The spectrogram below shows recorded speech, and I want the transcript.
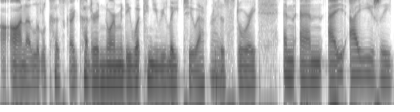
on a little Coast Guard cutter in Normandy, what can you relate to after right. the story? And and I, I usually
